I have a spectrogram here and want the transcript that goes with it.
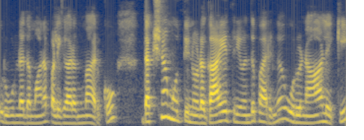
ஒரு உன்னதமான பரிகாரமாக இருக்கும். தட்சிணாமூர்த்தியினோட காயத்ரி வந்து பாருங்கள் ஒரு நாளைக்கு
